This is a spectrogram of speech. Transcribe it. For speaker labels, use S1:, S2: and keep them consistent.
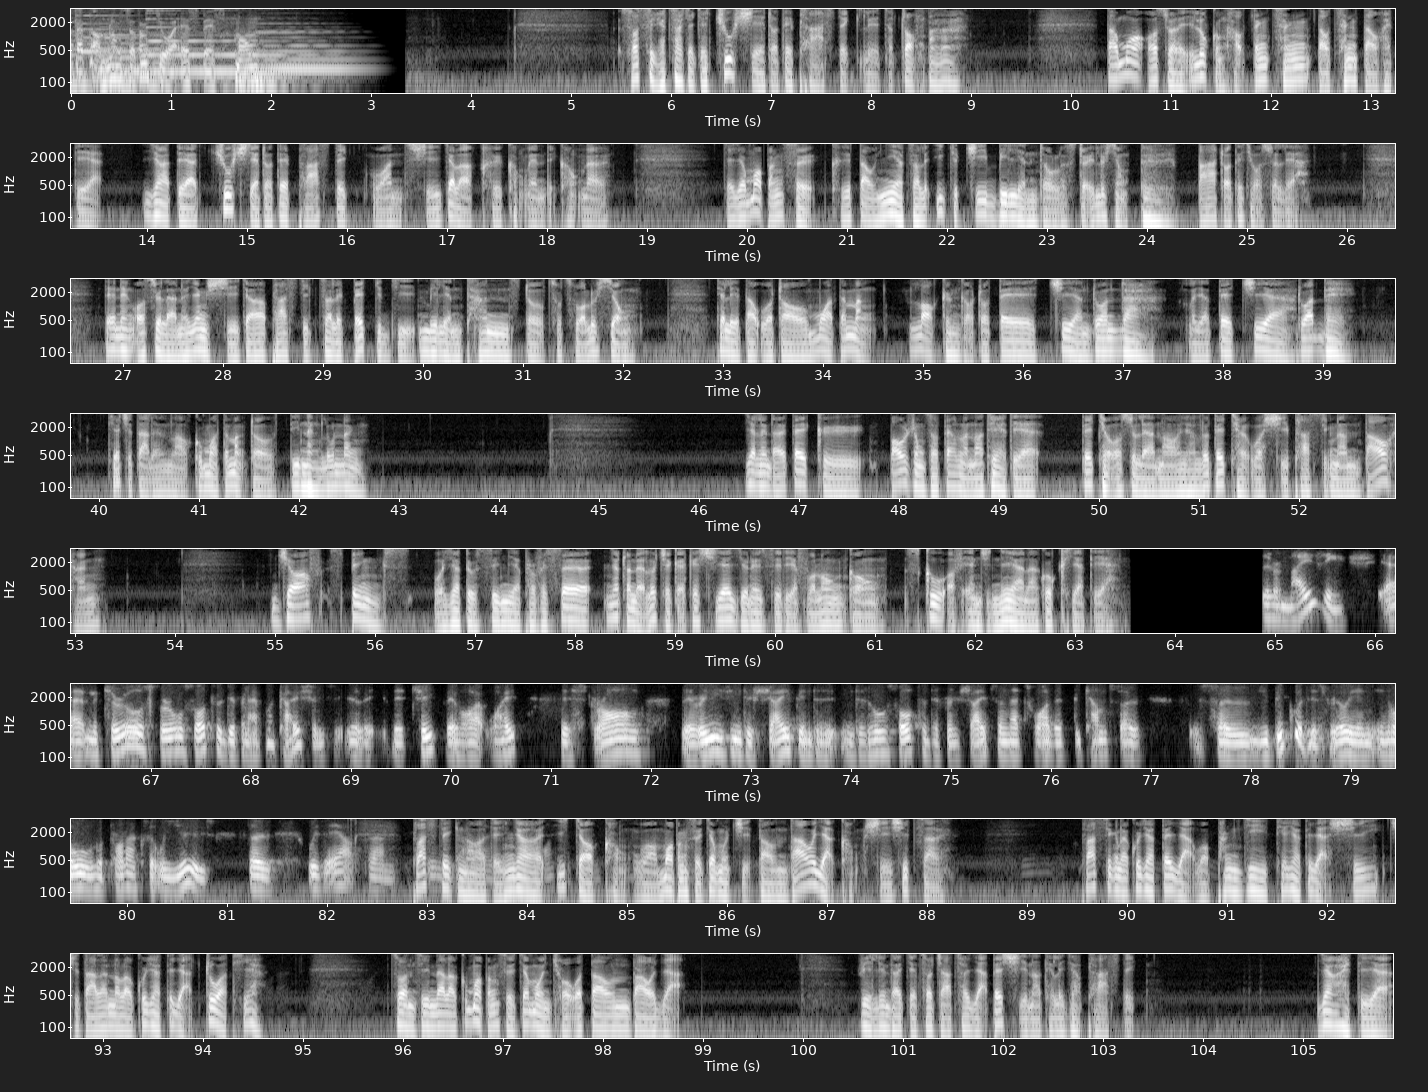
S1: ก็ถ้าตอมลงสต้องจัวเอสเปสมงสสิกจะจะจูเชตัวเตพลาสติกเลยจะจบมาตามัวออสเตรเลียลูกของเขาตั้งชั้งเตาชั้งเตาให้เดียยาเดียจูเชตัวเตพลาสติกวันสีจะละคือของเล่นติของเนอจะยอมมอบังสือคือเตาเนี่ยจะละอีจุดจีบิลเลียนดอลลาร์ตัวลูกของตือป้าตัวเตจออสเตรเลีย แต่ในออสเตรเลียนะยังสีจะพลาสติกจะเลยเป็ดจุดจีมิลเลียนตันส์ตัวชัวลุชงเทเลตาวัวจอมัวแต่มังลอกกันกับตัวเตเชียนรวนดาระยะเตเชียรวดเดเทียชตาเลนเราก็มัวแต่มังตัวตีนังลุนังยันเลนได้เตคือเป้าจงสเตลนอเทียเตียเตเชออสเตรเลียนอยังรู้เตเชอว่าสีพลาสติกนั้นเต้าหัง Geoff Spinks Wayato Senior Professor University of Wollongong School of Engineering na Kokhiatia.
S2: They're amazing uh, materials for all sorts of different applications. They're cheap, they're lightweight, they're strong, they're easy to shape into into all sorts of different shapes, and that's why they've become so so ubiquitous, really, in, in all the products that we use. So
S1: plastic nó thì nhờ ít cho khổng và mua bằng sự cho một chị tàu đáo và khổng sĩ sĩ sợ plastic nó cũng cho tới giả và phăng dị thì cho tới giả sĩ. Chỉ ta là nó là cũng cho tới giả chua thì chọn gì đó là cũng mua bằng sự cho một chỗ và tàu đáo giả. Vì liên đó chỉ cho trả cho giả bé sĩ nó thì là giả plastic. Giờ thì à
